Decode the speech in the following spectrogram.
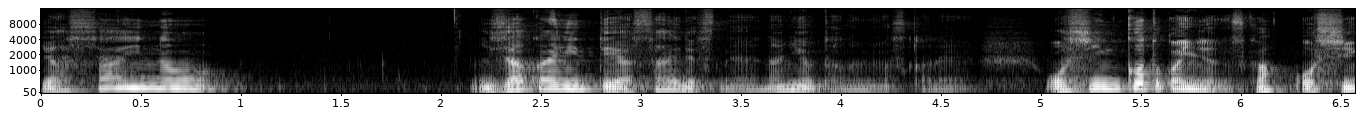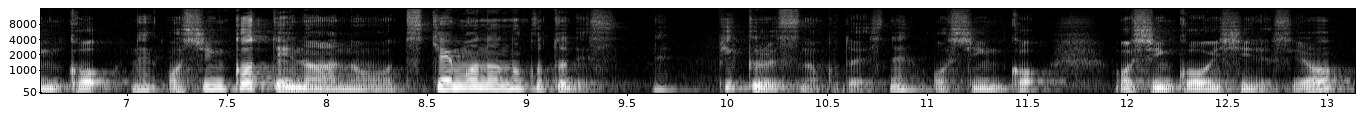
野菜の居酒屋に行って野菜ですね。何を頼みますかね？おしんことかいいんじゃないですか？おしんこ。ね。おしんこっていうのはあの漬物のことです、ね、ピクルスのことですね。おしんこ。おしんこ美味しいですよ。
